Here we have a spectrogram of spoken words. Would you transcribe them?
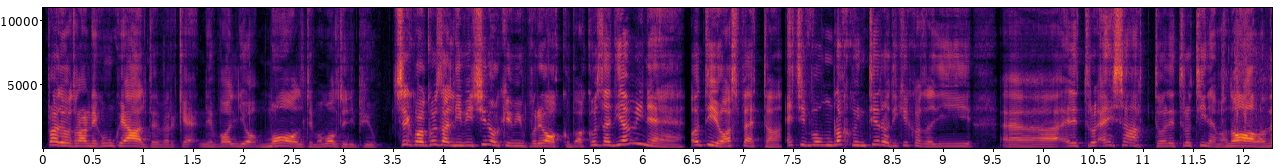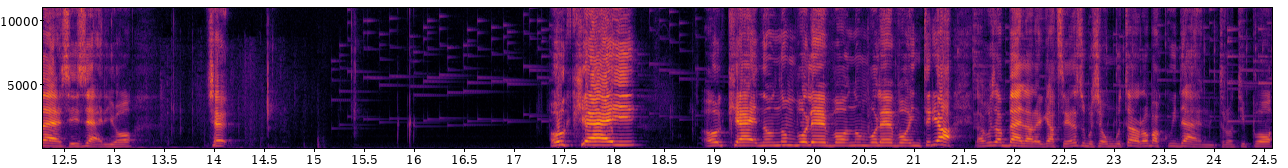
Però devo trovarne comunque altre perché ne voglio molte, ma molte di più. C'è qualcosa lì vicino che mi preoccupa, cosa diamine? Oddio, aspetta, è tipo un blocco intero di che cosa? Di uh, elettro... Eh, esatto, elettrotine, ma no, vabbè, sei serio? Cioè... Ok... Ok, non, non, volevo, non volevo In teoria la cosa bella ragazzi Adesso possiamo buttare roba qui dentro Tipo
